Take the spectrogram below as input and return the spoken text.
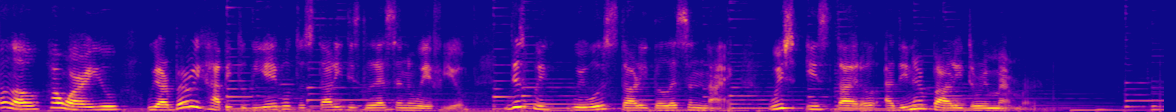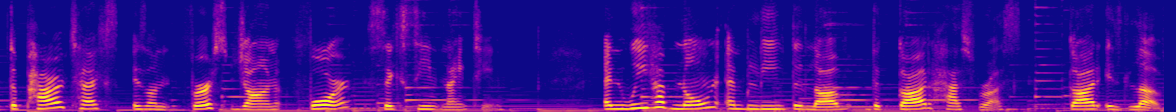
Hello, how are you? We are very happy to be able to study this lesson with you. This week we will study the lesson 9, which is titled A Dinner Party to Remember. The power text is on 1 John 4 16 19. And we have known and believed the love that God has for us. God is love,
